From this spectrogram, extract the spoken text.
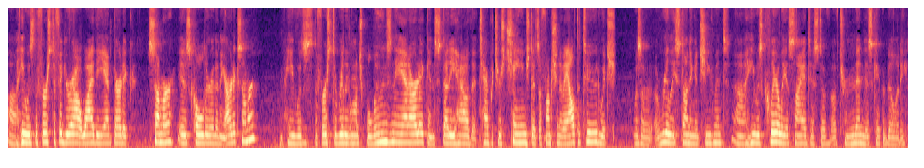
Uh, he was the first to figure out why the Antarctic summer is colder than the Arctic summer. He was the first to really launch balloons in the Antarctic and study how the temperatures changed as a function of altitude, which was a, a really stunning achievement. Uh, he was clearly a scientist of, of tremendous capability.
